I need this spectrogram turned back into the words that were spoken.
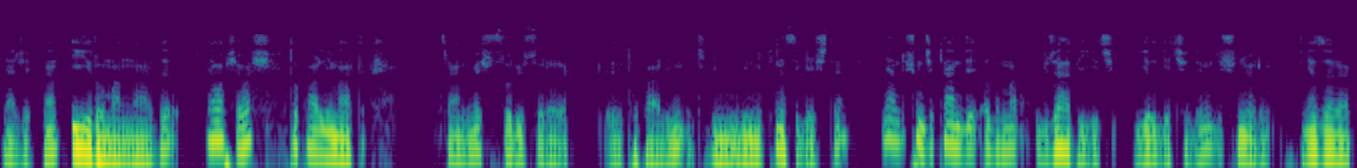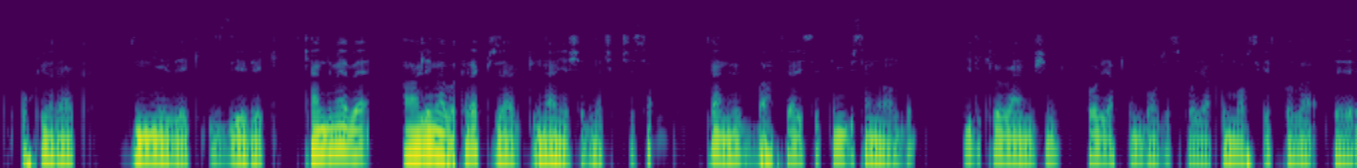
Gerçekten iyi romanlardı. Yavaş yavaş toparlayayım artık. Kendime şu soruyu sorarak e, toparlayayım. 2022 nasıl geçti? Yani düşünce kendi adıma güzel bir yıl geçirdiğimi düşünüyorum. Yazarak, okuyarak, dinleyerek, izleyerek, kendime ve aileme bakarak güzel günler yaşadım açıkçası. Kendimi bahtiyar hissettiğim bir sene oldu. 7 kilo vermişim. Spor yaptım, bolca spor yaptım. Basketbola ve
